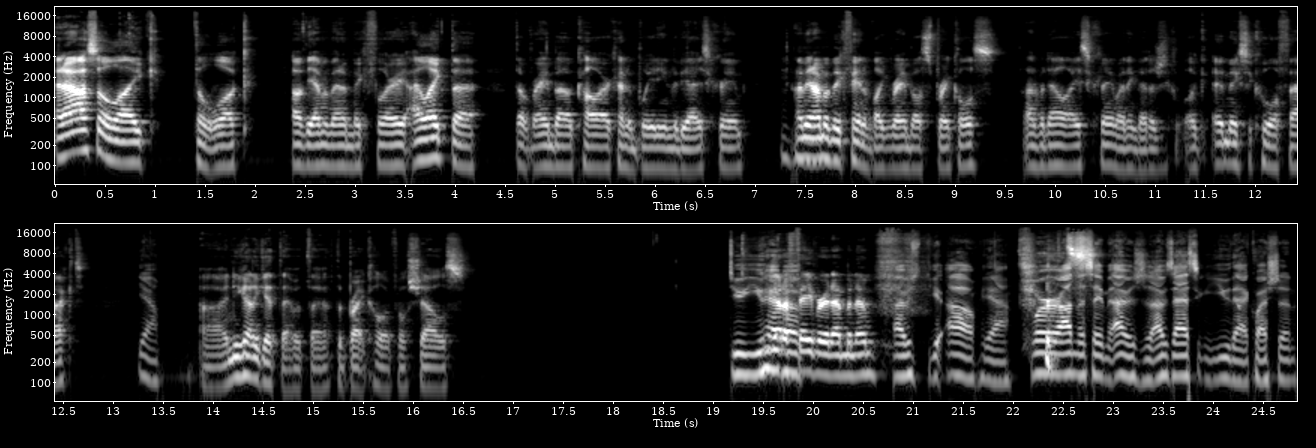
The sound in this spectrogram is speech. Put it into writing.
and I also like the look of the M&M McFlurry. I like the the rainbow color kind of bleeding into the ice cream. I mean, I'm a big fan of like rainbow sprinkles on vanilla ice cream. I think that is just like it makes a cool effect. Yeah. uh, and you gotta get that with the the bright, colorful shells. Do you, You, have got a, a favorite M&M? I was oh yeah. We're on the same I was I was asking you that question.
